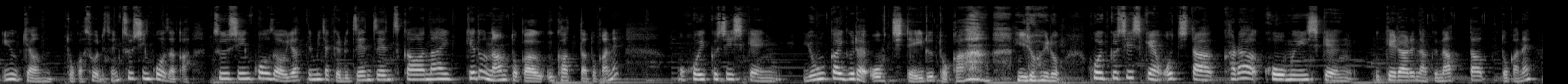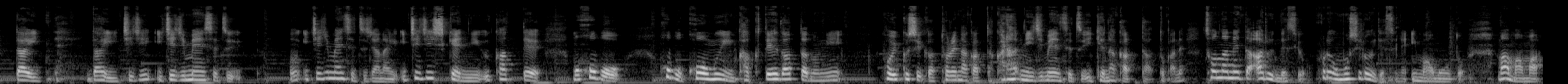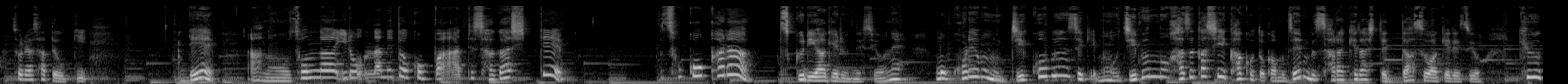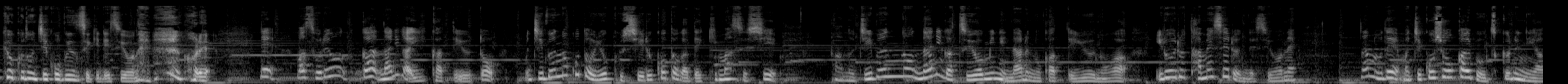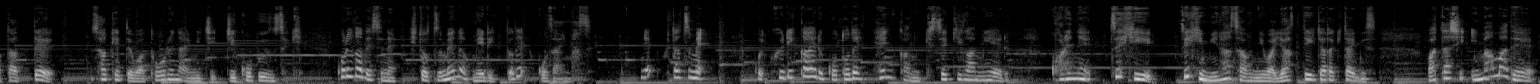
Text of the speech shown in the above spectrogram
ユーキャンとかそうですね。通信講座か。通信講座をやってみたけど全然使わないけどなんとか受かったとかね。もう保育士試験4回ぐらい落ちているとか いろいろ。保育士試験落ちたから公務員試験受けられなくなったとかね。第第一次？一次面接一次面接じゃない一次試験に受かってもうほぼほぼ公務員確定だったのに保育士が取れなかったから二次面接行けなかったとかね。そんなネタあるんですよ。これ面白いですね今思うと。まあまあまあそれはさておき。であのそんないろんなネタをこうバーって探してそこから作り上げるんですよね。もうこれも自己分析、もう自分の恥ずかしい過去とかも全部さらけ出して出すわけですよ。究極の自己分析ですよね。これ。で、まあ、それが何がいいかっていうと自分のことをよく知ることができますしあの自分の何が強みになるのかっていうのがいろいろ試せるんですよね。なので、まあ、自己紹介文を作るにあたって避けては通れない道自己分析これがですね1つ目のメリットでございます。で2つ目。これ振り返ることで変化の軌跡が見える。これねぜひぜひ皆さんにはやっていただきたいんです。私今まで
